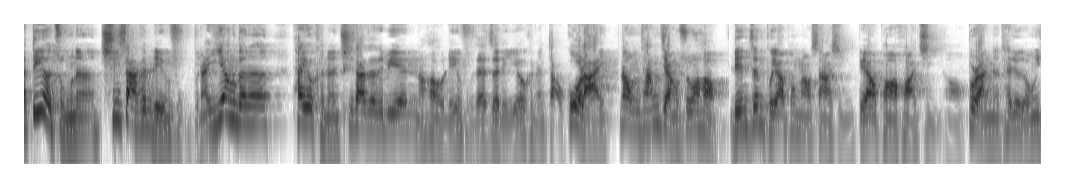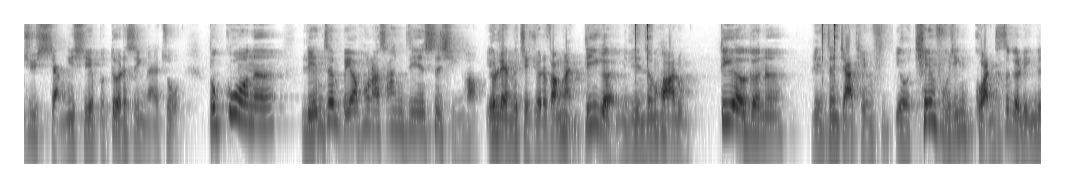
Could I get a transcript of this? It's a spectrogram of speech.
那第二组呢，七煞跟廉府，那一样的呢，它有可能七煞在这边，然后廉府在这里，也有可能倒过来。那我们常讲说哈，廉贞不要碰到煞星，不要碰到化忌哈，不然呢，他就容易去想一些不对的事情来做。不过呢，廉贞不要碰到煞星这件事情哈，有两个解决的方案。第一个，你廉贞化禄；第二个呢，廉贞加天府，有天府星管着这个廉的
